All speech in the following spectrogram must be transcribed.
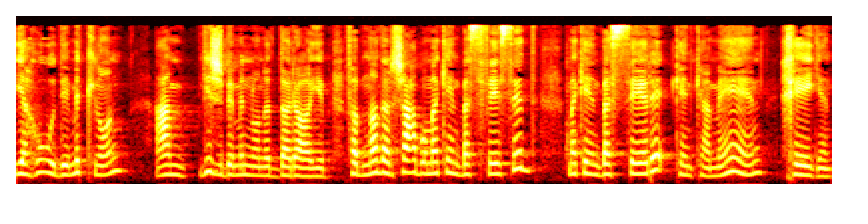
يهودي مثلهم عم يجبي منهم الضرائب فبنظر شعبه ما كان بس فاسد ما كان بس سارق كان كمان خاين.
